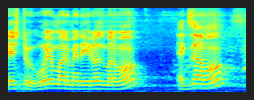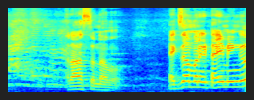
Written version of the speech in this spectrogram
టెస్ట్ ఓఎంఆర్ మీద ఈరోజు మనము ఎగ్జాము రాస్తున్నాము. ఎగ్జామ్ మనకి timing?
